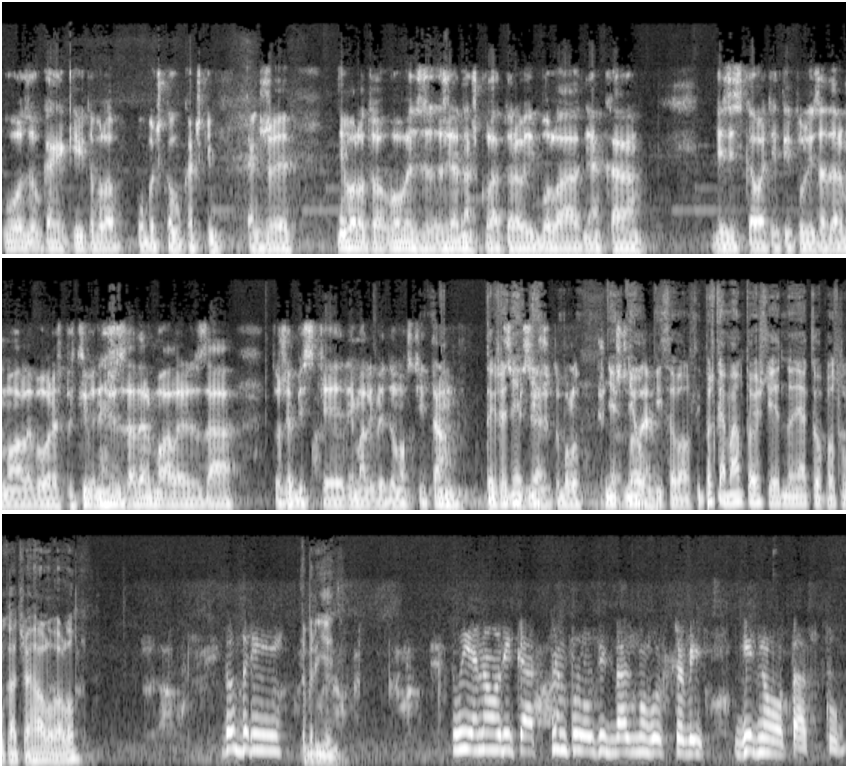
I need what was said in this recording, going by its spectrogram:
v úvodzovkách, keby to bola pobočka ukačky. Takže nebolo to vôbec žiadna škola, ktorá by bola nejaká kde získavate tituly zadarmo, alebo respektíve nie že zadarmo, ale za to, že by ste nemali vedomosti tam. Takže ne, myslím, ne, že to bolo... Ne, neopísoval si. Počkaj, mám tu ešte jedno nejakého poslucháča. Halo, halo. Dobrý. Dobrý deň. Tu je Norika. Chcem položiť vášmu hostovi jednu otázku.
